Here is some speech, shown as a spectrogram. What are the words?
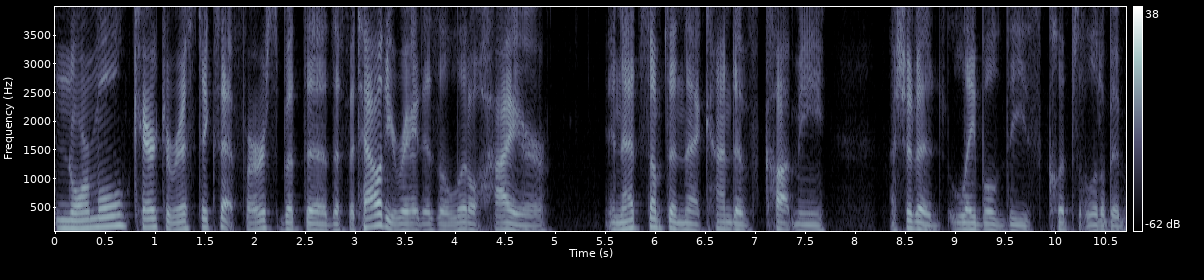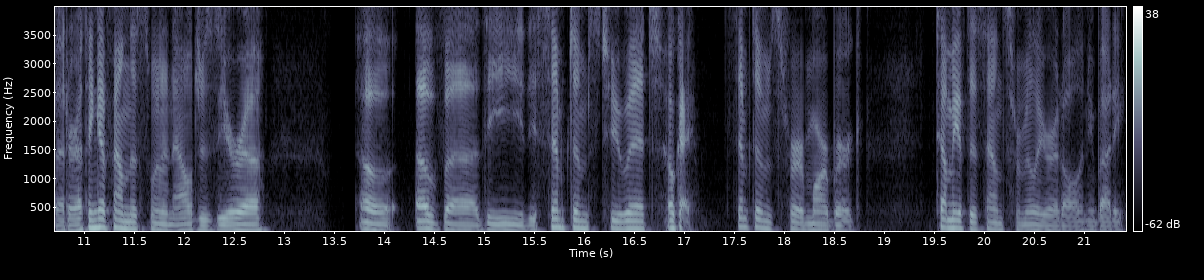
normal characteristics at first, but the the fatality rate is a little higher, and that's something that kind of caught me. I should have labeled these clips a little bit better. I think I found this one in Al Jazeera. Oh, of uh, the the symptoms to it. Okay, symptoms for Marburg. Tell me if this sounds familiar at all. Anybody?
